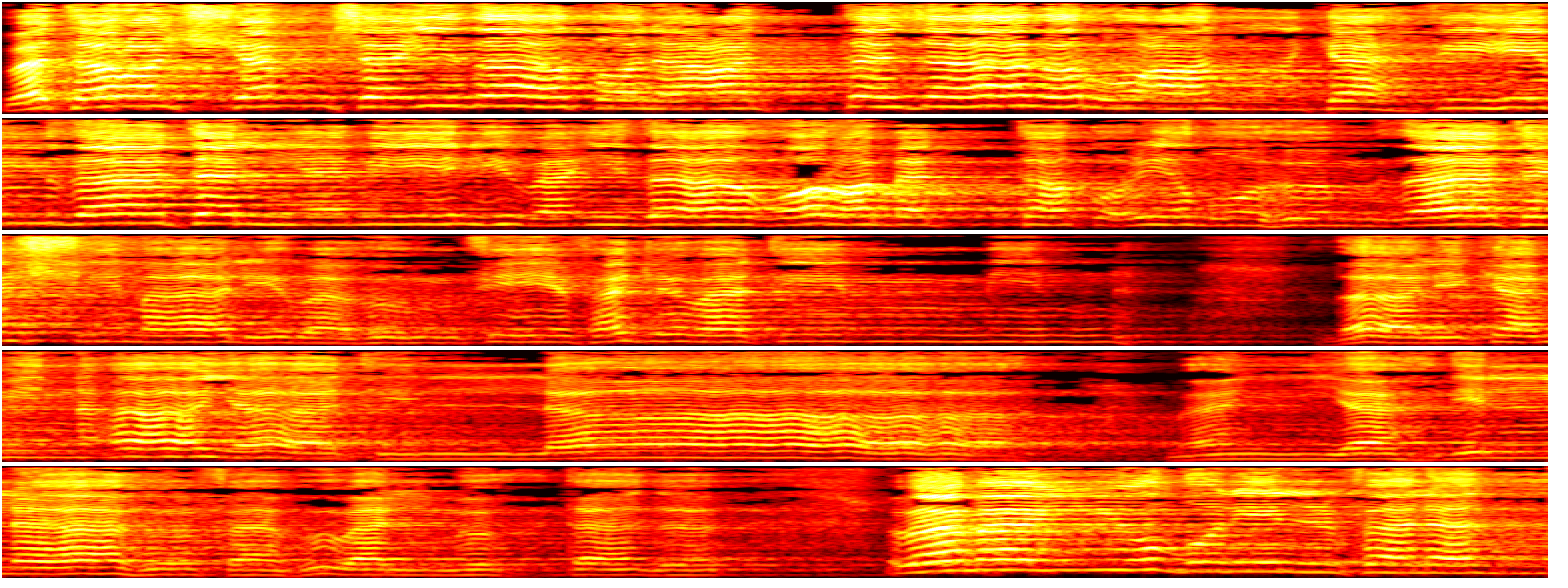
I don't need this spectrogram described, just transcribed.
وترى الشمس إذا طلعت تزابر عن كهفهم ذات اليمين وإذا غربت تقرضهم ذات الشمال وهم في فجوة منه. ذلك من آيات الله. من يهد الله فهو المهتد. ومن يضلل فلن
